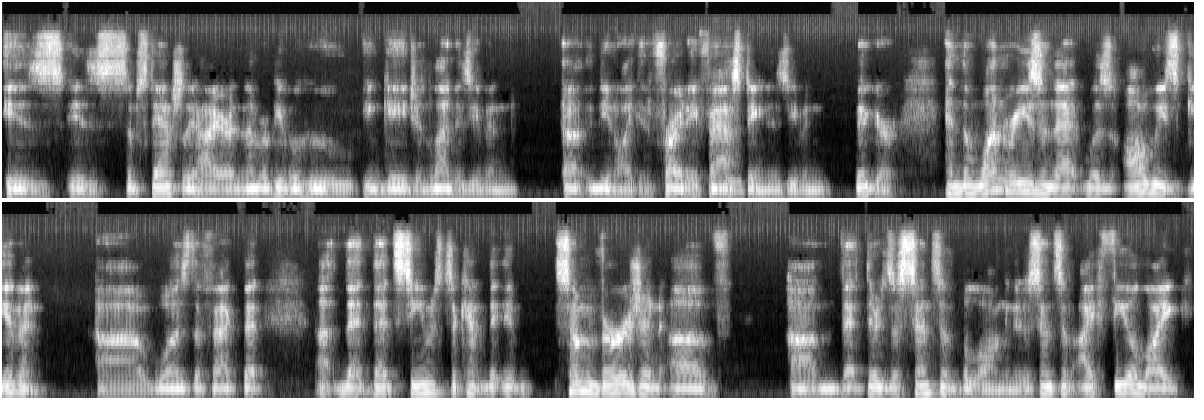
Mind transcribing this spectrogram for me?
is is substantially higher, and the number of people who engage in Lent is even uh, you know like Friday mm-hmm. fasting mm-hmm. is even bigger. And the one reason that was always given uh, was the fact that uh, that that seems to kind of, it, some version of um, that there's a sense of belonging. There's a sense of I feel like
